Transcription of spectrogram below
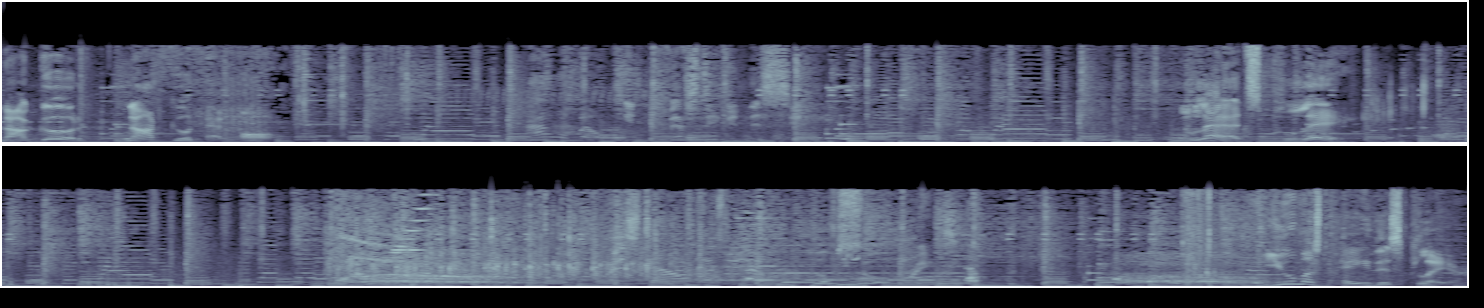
Not good. Not good at all. How about investing in this city? Let's play. Must pay this player.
